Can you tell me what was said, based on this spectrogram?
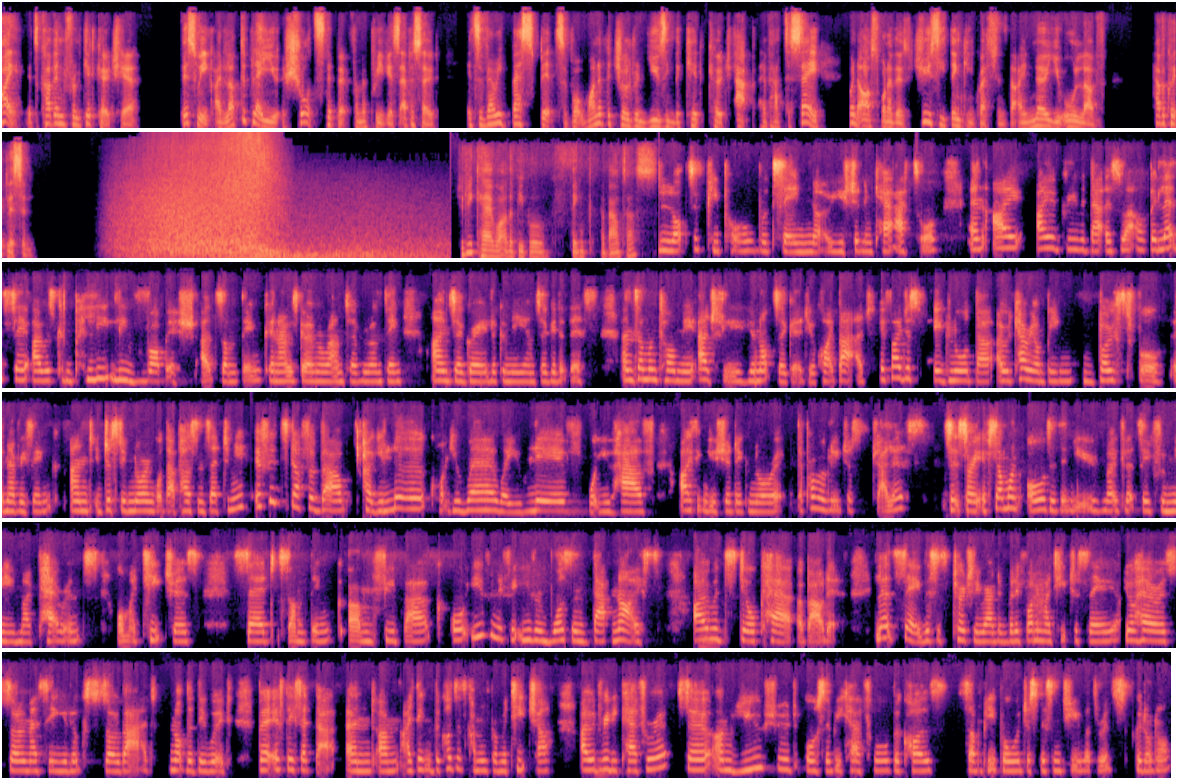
Hi, it's Kevin from Kid Coach here. This week, I'd love to play you a short snippet from a previous episode. It's the very best bits of what one of the children using the Kid Coach app have had to say when asked one of those juicy thinking questions that I know you all love. Have a quick listen. Should we care what other people think about us? Lots of people would say no, you shouldn't care at all. And I I agree with that as well. But let's say I was completely rubbish at something and I was going around to everyone saying, I'm so great, look at me, I'm so good at this. And someone told me, actually, you're not so good, you're quite bad. If I just ignored that, I would carry on being boastful and everything and just ignoring what that person said to me. If it's stuff about how you look, what you wear, where you live, what you have, I think you should ignore it. They're probably just jealous so sorry if someone older than you like let's say for me my parents or my teachers said something um, feedback or even if it even wasn't that nice i hmm. would still care about it let's say this is totally random, but if one of my teachers say your hair is so messy, you look so bad, not that they would, but if they said that, and um, I think because it's coming from a teacher, I would really care for it. So um, you should also be careful because some people will just listen to you whether it's good or not.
